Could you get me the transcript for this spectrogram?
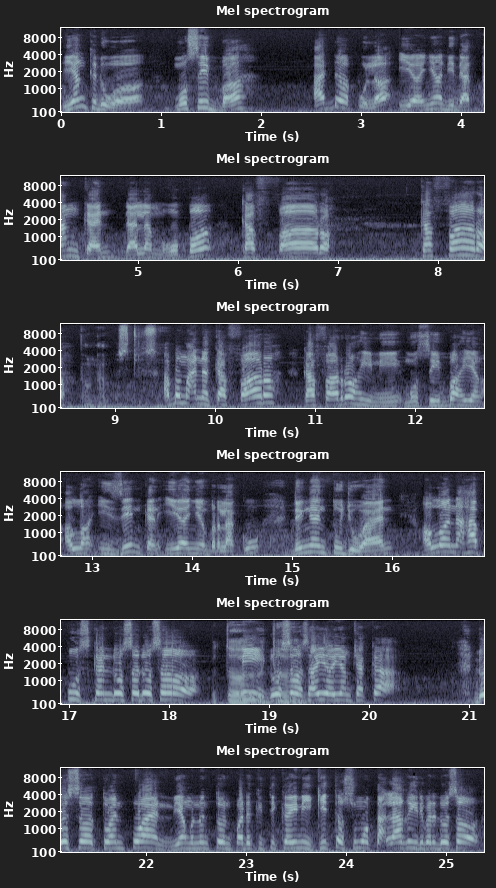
Yang kedua, musibah ada pula ianya didatangkan dalam rupa kafarah. Kafarah. penghapus dosa. Apa makna kafarah? Kafarah ini musibah yang Allah izinkan ianya berlaku dengan tujuan Allah nak hapuskan dosa-dosa. Betul, Ni betul. dosa saya yang cakap. Dosa tuan-puan yang menonton pada ketika ini Kita semua tak lari daripada dosa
